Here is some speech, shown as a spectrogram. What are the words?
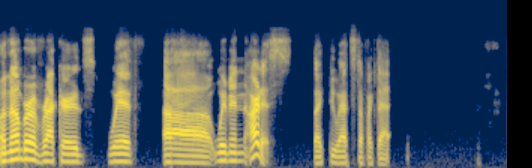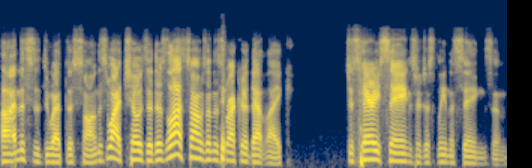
a number of records with uh women artists, like duets, stuff like that. Uh, and this is a duet, this song. This is why I chose it. There's a lot of songs on this record that like just Harry sings or just Lena sings, and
